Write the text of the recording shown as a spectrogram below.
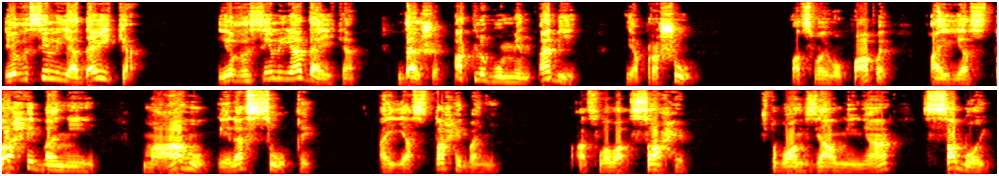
Игсиль ядайка. Игсиль ядайка. Дальше. Атлюбу мин аби. Я прошу от своего папы. Айястахибани мааху иля суки. Айястахибани. От слова сахиб. Чтобы он взял меня с собой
